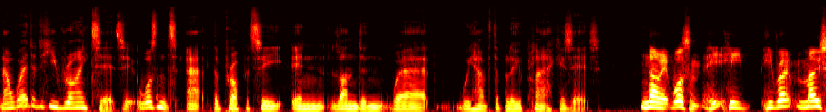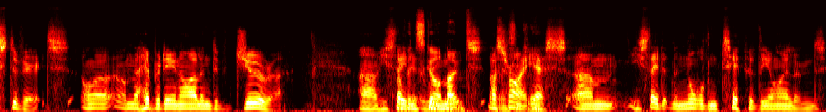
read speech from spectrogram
Now, where did he write it? It wasn't at the property in London where we have the blue plaque, is it? No, it wasn't. He he, he wrote most of it on, on the Hebridean island of Jura. Uh, he stayed Up in at Scotland, remote. That's basically. right. Yes, um, he stayed at the northern tip of the island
